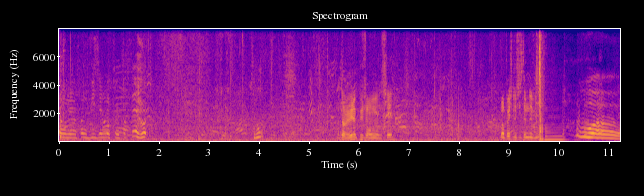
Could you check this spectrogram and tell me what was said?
Et on est en train de viser le mec parfait. C'est bon Attends, mais le plus sur le ciel. N'empêche le système de visée. Wow.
